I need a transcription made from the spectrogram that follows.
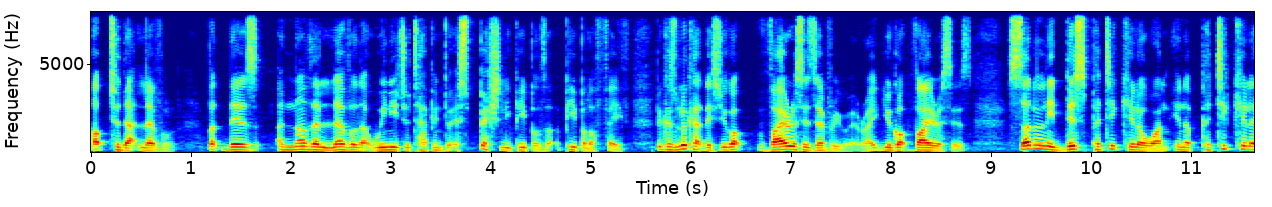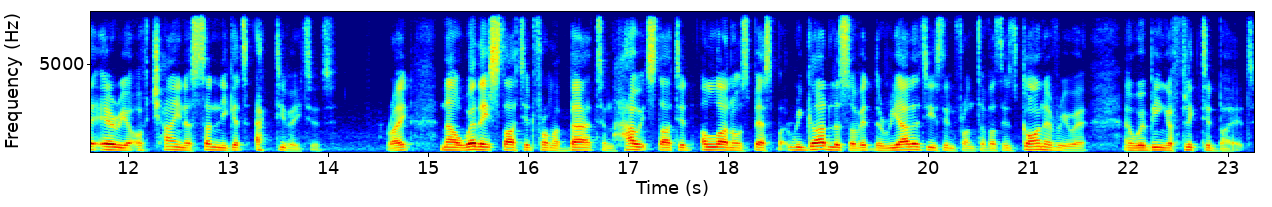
up to that level but there's another level that we need to tap into, especially people's, people of faith. Because look at this, you've got viruses everywhere, right? You've got viruses. Suddenly, this particular one in a particular area of China suddenly gets activated, right? Now, whether it started from a bat and how it started, Allah knows best. But regardless of it, the reality is in front of us. It's gone everywhere, and we're being afflicted by it.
